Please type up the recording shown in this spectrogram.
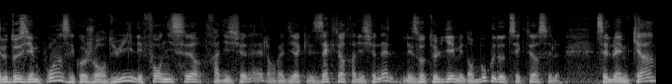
le deuxième point, c'est qu'aujourd'hui, les fournisseurs traditionnels, on va dire que les acteurs traditionnels, les hôteliers, mais dans beaucoup d'autres secteurs, c'est le, même cas,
